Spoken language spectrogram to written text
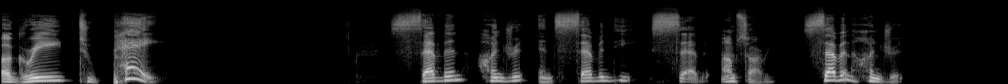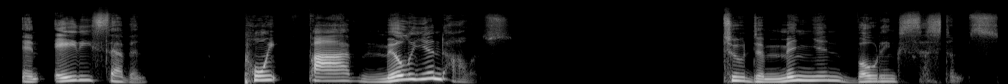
Agreed to pay 777, I'm sorry, $787.5 million to Dominion Voting Systems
